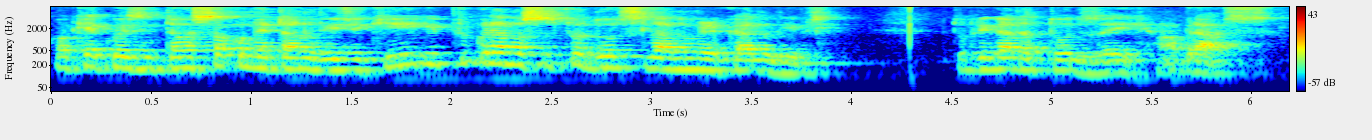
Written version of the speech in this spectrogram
Qualquer coisa então é só comentar no vídeo aqui e procurar nossos produtos lá no Mercado Livre. Muito obrigado a todos aí, um abraço.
